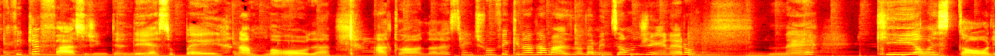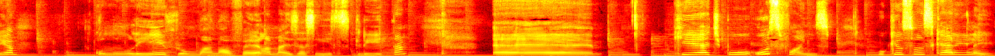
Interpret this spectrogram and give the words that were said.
Fanfic é fácil de entender, é super na moda, atual adolescente. Fanfic nada mais, nada menos é um gênero, né? Que é uma história, como um livro, uma novela, mas assim, escrita é, que é tipo os fãs. O que os fãs querem ler?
